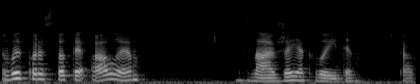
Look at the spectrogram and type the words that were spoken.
використати, але. Не знаю вже, як вийде. Так.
